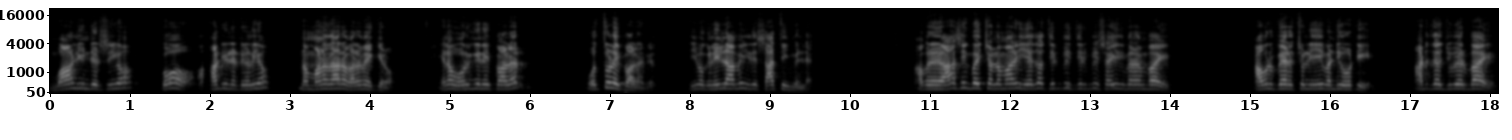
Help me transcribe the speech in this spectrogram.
வாலிண்டியர்ஸையும் கோ ஆர்டினேட்டர்களையும் நம் மனதார வரவேற்கிறோம். ஏன்னா ஒருங்கிணைப்பாளர் ஒத்துழைப்பாளர்கள். இவங்கள் இல்லாமல் இது சாத்தியமில்லை. அவர் ஆசிக் பாய் சொன்ன மாதிரி ஏதோ திருப்பி திருப்பி சயீத் இப்ராஹிம் பாய் அவர் பேரை சொல்லி வண்டி ஓட்டி அடுத்த ஜுபேர் பாய்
